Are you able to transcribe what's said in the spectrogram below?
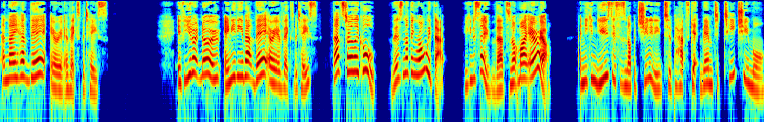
And they have their area of expertise. If you don't know anything about their area of expertise, that's totally cool. There's nothing wrong with that. You can just say, that's not my area. And you can use this as an opportunity to perhaps get them to teach you more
